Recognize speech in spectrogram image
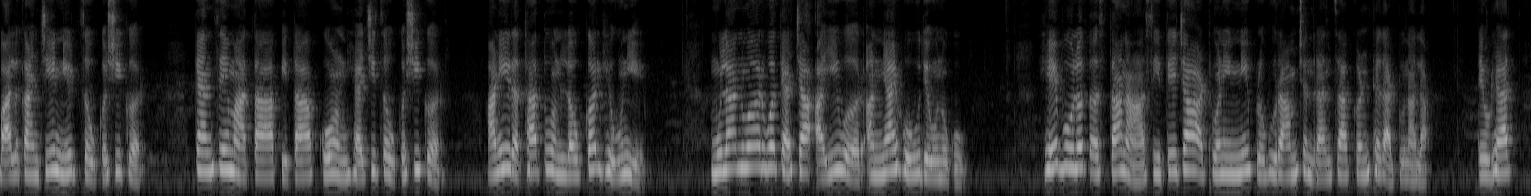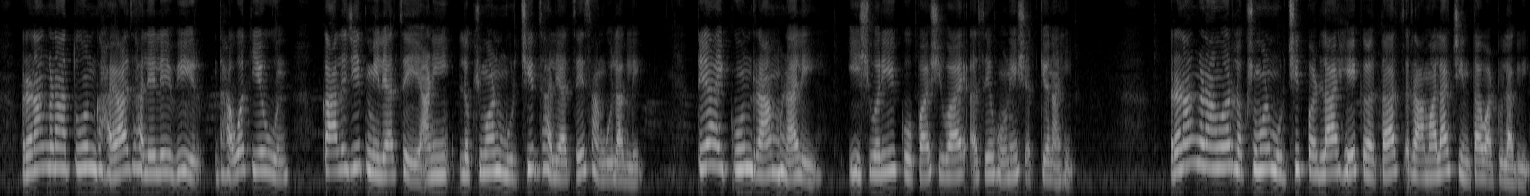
बालकांची नीट चौकशी कर. त्यांचे माता पिता कोण ह्याची चौकशी कर आणि रथातून लवकर घेऊन ये. मुलांवर व त्याच्या आईवर अन्याय होऊ देऊ नको. हे बोलत असताना सीतेच्या आठवणींनी प्रभू रामचंद्रांचा कंठ दाटून आला. तेवढ्यात रणांगणातून घायाळ झालेले वीर धावत येऊन कालजीत मेल्याचे आणि लक्ष्मण मूर्छित झाल्याचे सांगू लागले. ते ऐकून राम म्हणाले ईश्वरी कोपाशिवाय असे होणे शक्य नाही. रणांगणावर लक्ष्मण मूर्छित पडला हे कळताच रामाला चिंता वाटू लागली.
